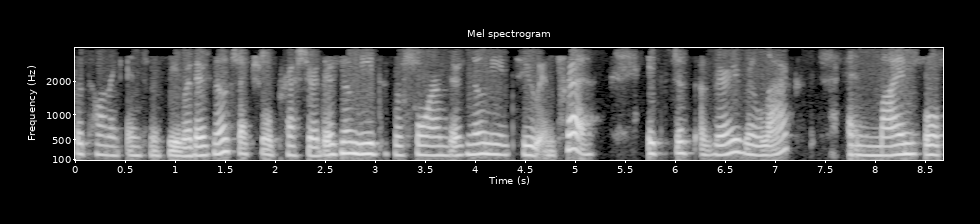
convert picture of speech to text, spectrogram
platonic intimacy where there's no sexual pressure, there's no need to perform, there's no need to impress. It's just a very relaxed and mindful,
